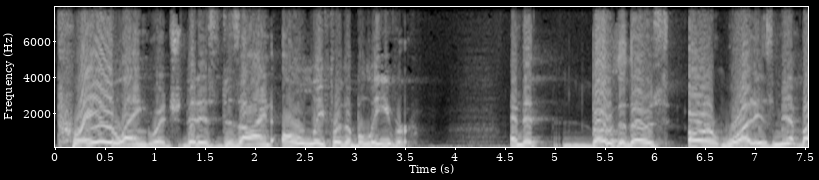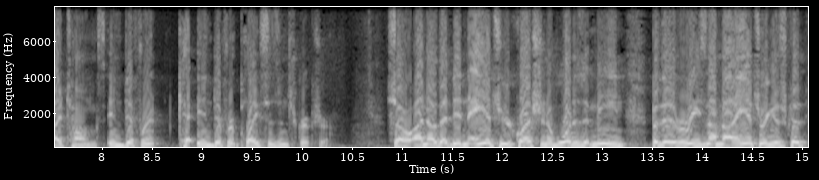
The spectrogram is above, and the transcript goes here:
prayer language that is designed only for the believer and that both of those are what is meant by tongues in different in different places in Scripture. So I know that didn't answer your question of what does it mean, but the reason I'm not answering is because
